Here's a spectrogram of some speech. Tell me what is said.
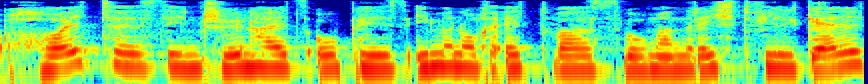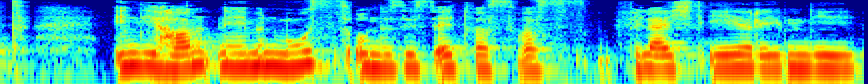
Heute sind Schönheits-OPs immer noch etwas, wo man recht viel Geld in die Hand nehmen muss. Und es ist etwas, was vielleicht eher irgendwie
